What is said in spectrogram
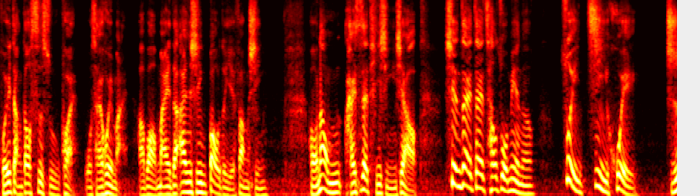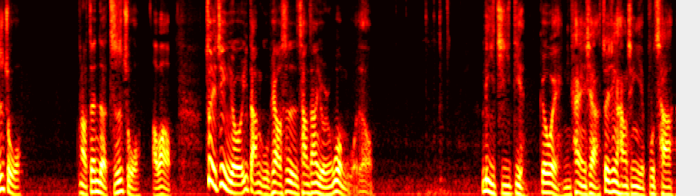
回档到四十五块，我才会买，好不好？买的安心，抱的也放心。好，那我们还是再提醒一下哦，现在在操作面呢，最忌讳执着啊，真的执着，好不好？最近有一档股票是常常有人问我的哦，利基电，各位你看一下，最近行情也不差，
